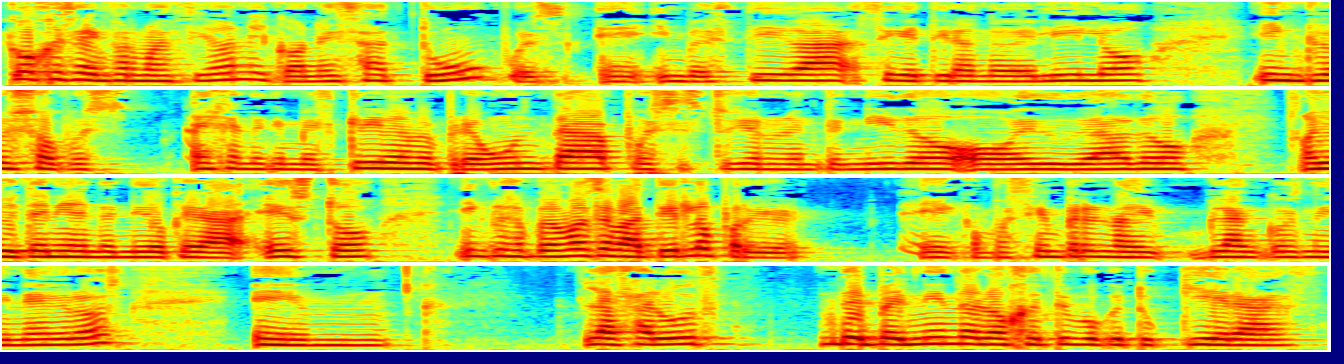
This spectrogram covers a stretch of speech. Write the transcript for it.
coge esa información y con esa tú, pues, eh, investiga, sigue tirando del hilo, incluso, pues, hay gente que me escribe, me pregunta, pues esto yo no lo he entendido, o he dudado, o yo tenía entendido que era esto. Incluso podemos debatirlo porque, eh, como siempre, no hay blancos ni negros. Em, la salud, dependiendo del objetivo que tú quieras,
